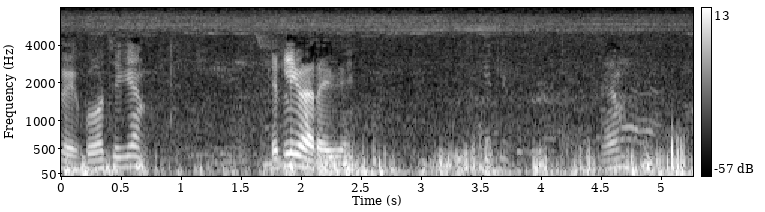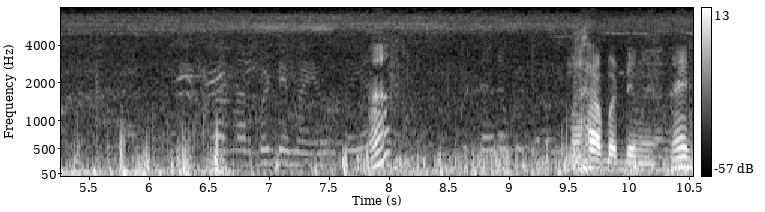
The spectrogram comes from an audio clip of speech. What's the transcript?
કઈ પહોંચી ગયા કેટલી વાર આવી? એમ? મારા બર્થડે માં આવ્યો હા? મારા બર્થડેમાં નહીં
